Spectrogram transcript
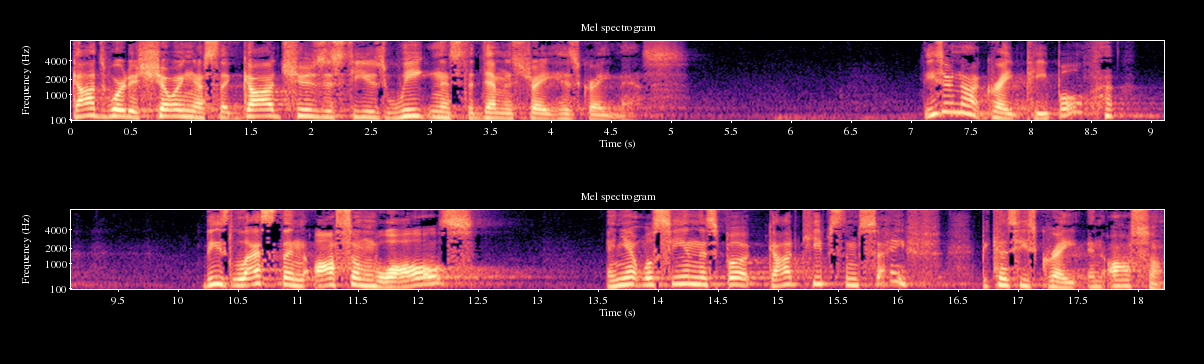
God's word is showing us that God chooses to use weakness to demonstrate His greatness. These are not great people. These less than awesome walls And yet, we'll see in this book, God keeps them safe because He's great and awesome.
